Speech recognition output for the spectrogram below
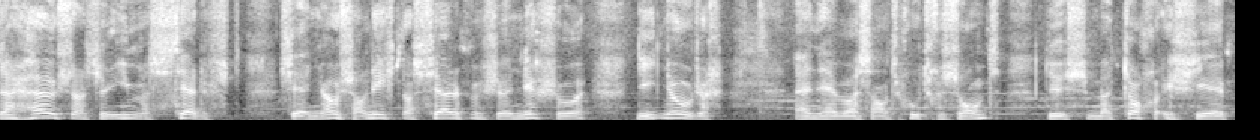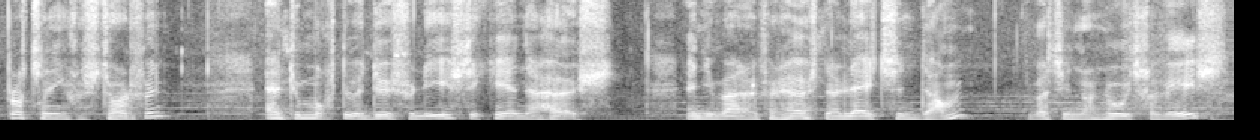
naar huis als er iemand sterft. Ik zei, nou, zal niet naar sterven. Ik zei, niks hoor, niet nodig. En hij was altijd goed gezond. Dus, maar toch is hij plotseling gestorven. En toen mochten we dus voor de eerste keer naar huis. En die waren verhuisd naar Leidsendam. Daar was hij nog nooit geweest.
